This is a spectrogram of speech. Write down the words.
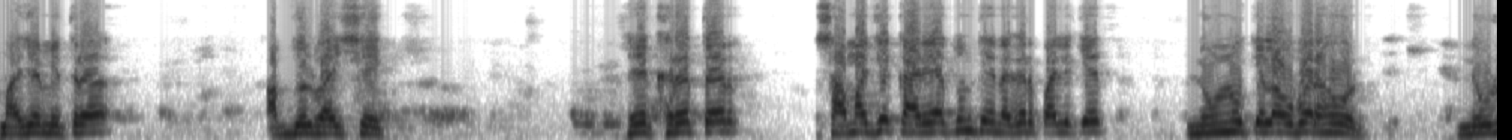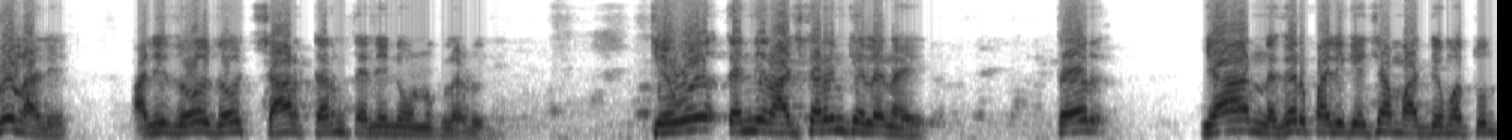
माझे मित्र अब्दुलभाई शेख हे खरं तर सामाजिक कार्यातून ते नगरपालिकेत निवडणुकीला उभं राहून निवडून आले. आणि जवळजवळ चार टर्म त्यांनी निवडणूक लढवली. केवळ त्यांनी राजकारण केलं नाही तर या नगरपालिकेच्या माध्यमातून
